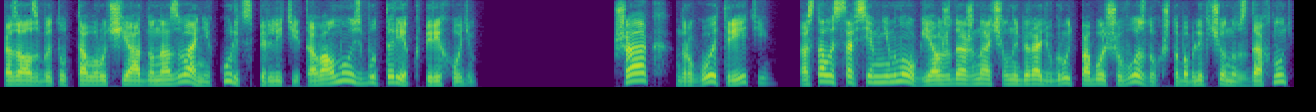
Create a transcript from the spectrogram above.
Казалось бы, тут того ручья одно название, курица перелетит, а волнуюсь, будто реку переходим. Шаг, другой, третий. Осталось совсем немного, я уже даже начал набирать в грудь побольше воздуха, чтобы облегченно вздохнуть,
